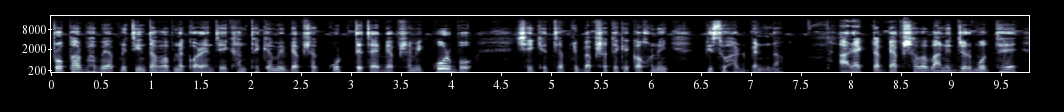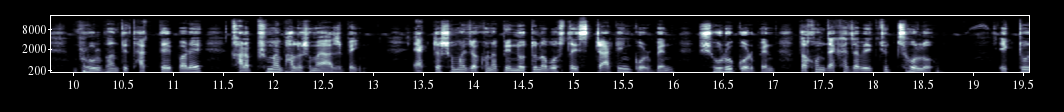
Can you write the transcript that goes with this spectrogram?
প্রপারভাবে আপনি চিন্তা ভাবনা করেন যে এখান থেকে আমি ব্যবসা করতে চাই, ব্যবসা আমি করব, সেই ক্ষেত্রে আপনি ব্যবসা থেকে কখনোই পিছু হাঁটবেন না। আর একটা ব্যবসা বা বাণিজ্যের মধ্যে ভুল ভ্রান্তি থাকতেই পারে, খারাপ সময় ভালো সময় আসবেই। একটা সময় যখন আপনি নতুন অবস্থায় স্টার্টিং করবেন, শুরু করবেন, তখন দেখা যাবে একটু ছোলো। একটু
